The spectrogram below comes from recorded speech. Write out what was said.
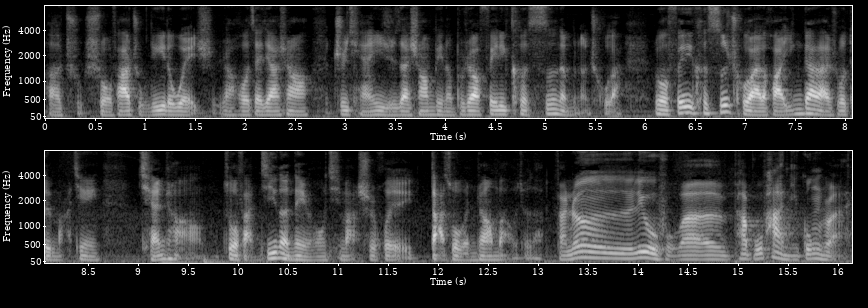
啊主首发主力的位置。然后再加上之前一直在伤病的，不知道菲利克斯能不能出来。如果菲利克斯出来的话，应该来说对马竞。前场做反击的内容，起码是会大做文章吧？我觉得，反正利物浦吧，他不怕你攻出来，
